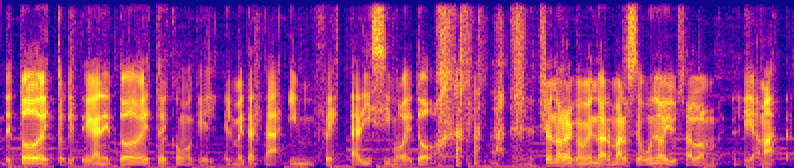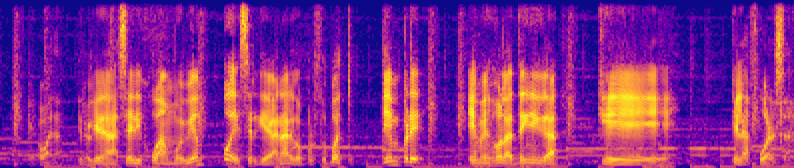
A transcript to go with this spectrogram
de todo esto, que te gane todo esto, es como que el, meta está infestadísimo de todo. Yo no recomiendo armarse uno y usarlo en Liga Master. Pero bueno, si lo quieren hacer y juegan muy bien, puede ser que hagan algo, por supuesto. Siempre es mejor la técnica que la fuerza.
